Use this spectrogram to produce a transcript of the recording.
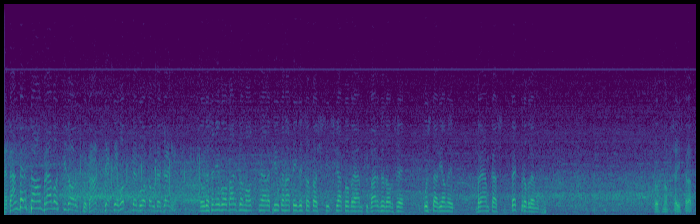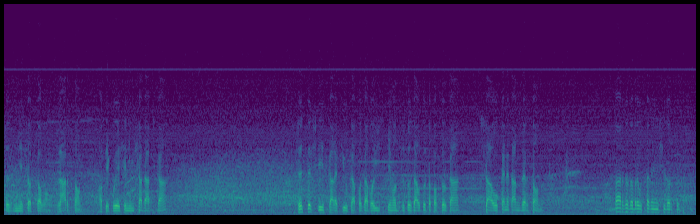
Kenneth Anderson, brawo Sidorczuk. Ach, jakie mocne było to uderzenie. To uderzenie było bardzo mocne, ale piłka na tej wysokości, światło bramki, bardzo dobrze ustawiony bramkarz, bez problemów. Trudno przejść teraz przez linię środkową. Larsson opiekuje się nim siadaczka. Czysty ślisk, ale piłka poza boiskiem od rzutu z autu to powtórka strzału Kenneth Anderson. Bardzo dobre ustawienie Sidorczyka.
